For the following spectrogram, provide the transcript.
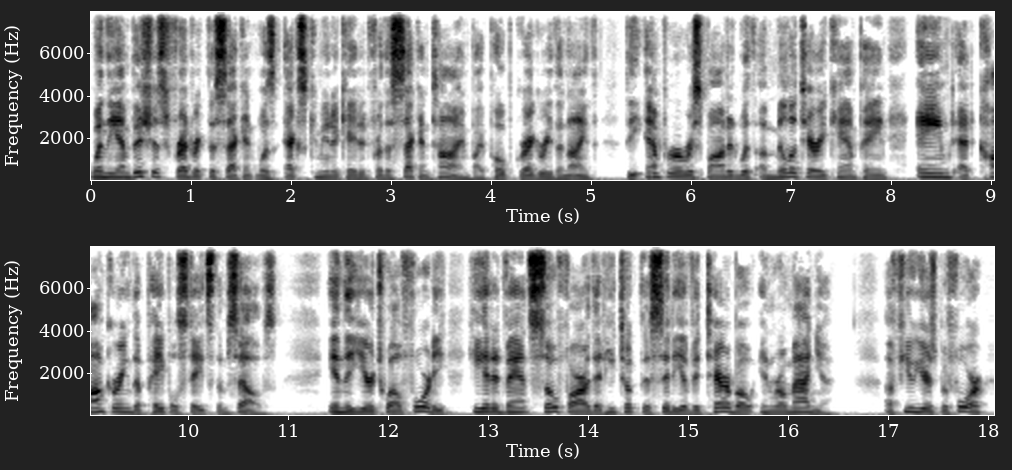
When the ambitious Frederick II was excommunicated for the second time by Pope Gregory IX, the emperor responded with a military campaign aimed at conquering the papal states themselves. In the year 1240, he had advanced so far that he took the city of Viterbo in Romagna. A few years before,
